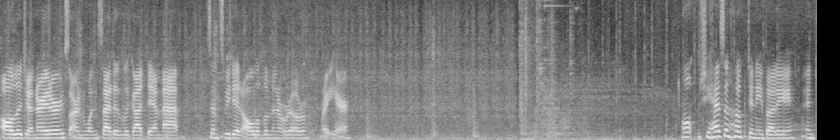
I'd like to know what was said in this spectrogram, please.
all the generators are on one side of the goddamn map since we did all of them in a row right here. Well, she hasn't hooked anybody, and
